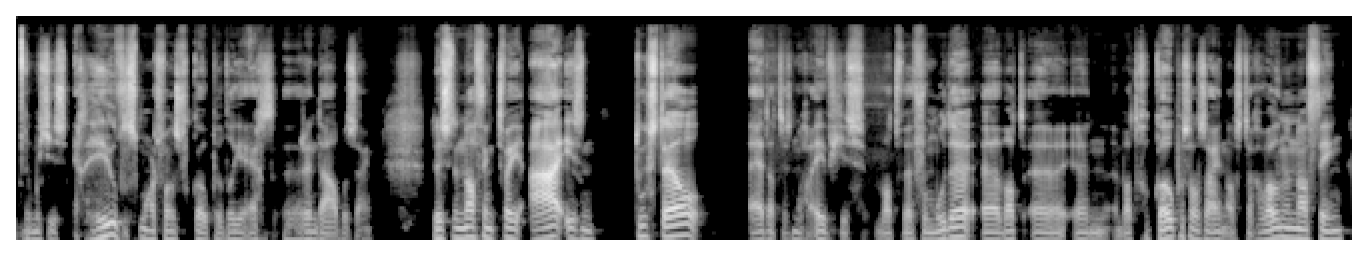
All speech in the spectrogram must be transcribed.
Dan moet je dus echt heel veel smartphones verkopen, wil je echt eh, rendabel zijn. Dus de Nothing 2A is een toestel Hè, dat is nog eventjes wat we vermoeden. eh, wat, eh, een, wat goedkoper zal zijn als de gewone Nothing.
